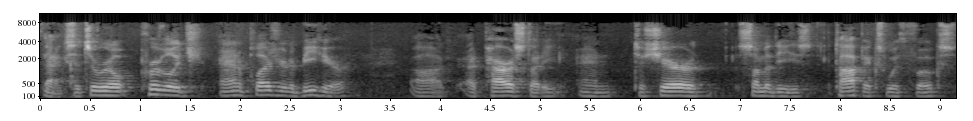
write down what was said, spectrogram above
Thanks. It's a real privilege and a pleasure to be here uh, at Para Study and to share some of these topics with folks.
